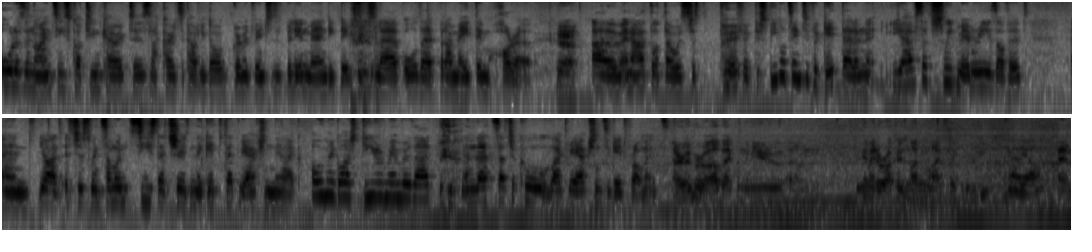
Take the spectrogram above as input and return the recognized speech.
all of the '90s cartoon characters like Courage the Cowardly Dog, Grim Adventures of Billy and Mandy, Dexter's Lab, all that, but I made them horror. Yeah, Um, and I thought that was just perfect. Just people tend to forget that, and you have such sweet memories of it. And yeah, it- it's just when someone sees that shirt and they get that reaction, they're like, "Oh my gosh, do you remember that?" and that's such a cool like reaction to get from it. I remember a while back when the new um, I think they made a Rocko's Modern Life like movie, Oh yeah, and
